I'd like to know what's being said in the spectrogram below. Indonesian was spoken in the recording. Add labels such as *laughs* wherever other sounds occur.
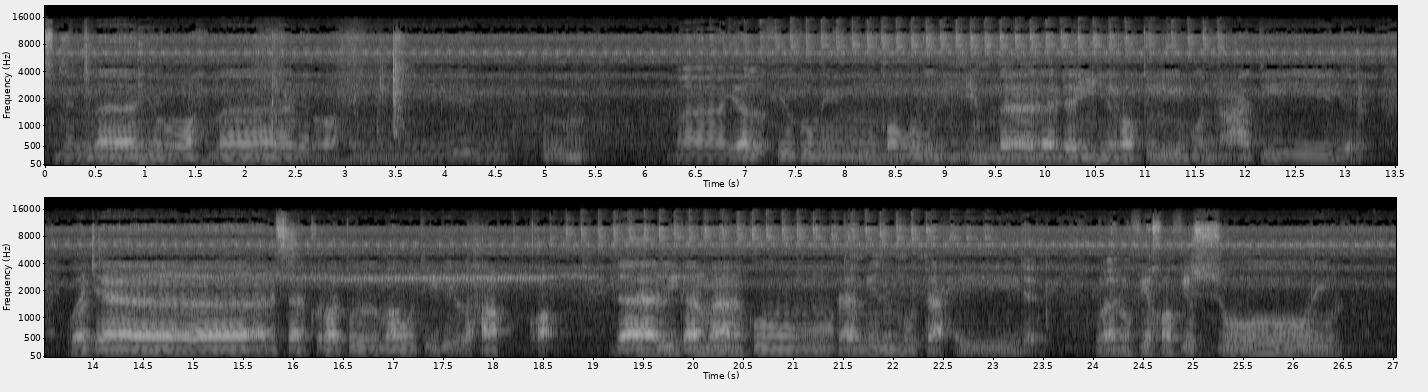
بسم الله الرحمن الرحيم. ما يلفظ من قول إلا لديه رقيب عتيد. وجاءت سكرة الموت بالحق. ذلك ما كنت منه تحيد. ونفخ في السور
